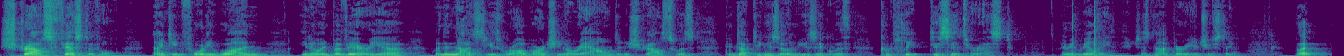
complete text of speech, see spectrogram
Strauss Festival, 1941, you know, in Bavaria, when the Nazis were all marching around and Strauss was conducting his own music with complete disinterest. I mean, really, just not very interesting. But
